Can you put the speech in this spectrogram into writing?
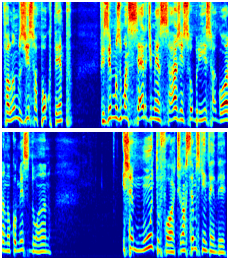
Falamos disso há pouco tempo. Fizemos uma série de mensagens sobre isso agora, no começo do ano. Isso é muito forte, nós temos que entender.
